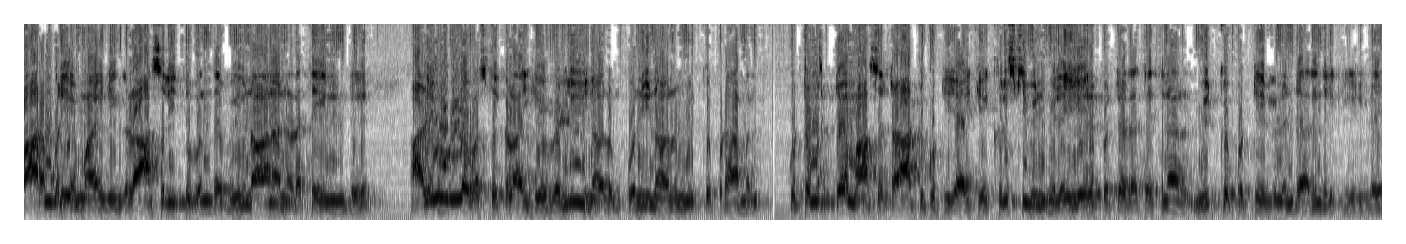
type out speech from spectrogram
பாரம்பரியமாய் நீங்கள் ஆசிரித்து வந்த வீணான நடத்தை நின்று அழிவுள்ள வஸ்துக்களாகிய வெள்ளியினாலும் பொன்னினாலும் மீட்கப்படாமல் குற்றமற்ற மாசற்ற ஆட்டுக்குட்டியாகிய கிறிஸ்துவின் விலையேறப்பட்ட ரத்தத்தினால் மீட்கப்பட்டீர்கள் என்று அறிந்திருக்கிறீர்களே.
